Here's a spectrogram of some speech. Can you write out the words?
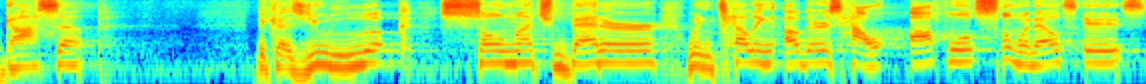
gossip because you look so much better when telling others how awful someone else is.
